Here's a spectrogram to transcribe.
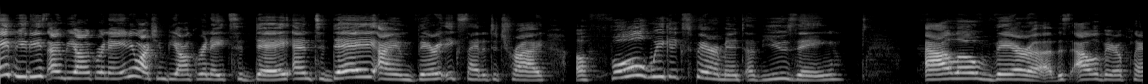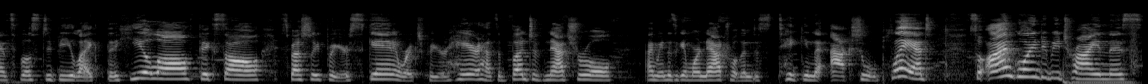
Hey beauties, I'm Bianca Renee and you're watching Bianca Renee today and today I am very excited to try a full week experiment of using aloe vera. This aloe vera plant's supposed to be like the heal all, fix all, especially for your skin. It works for your hair. It has a bunch of natural, I mean, it doesn't get more natural than just taking the actual plant. So I'm going to be trying this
